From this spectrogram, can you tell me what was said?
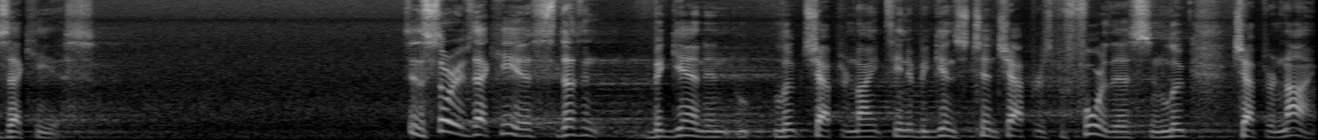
Zacchaeus. See, the story of Zacchaeus doesn't begin in Luke chapter 19. It begins 10 chapters before this in Luke chapter 9.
